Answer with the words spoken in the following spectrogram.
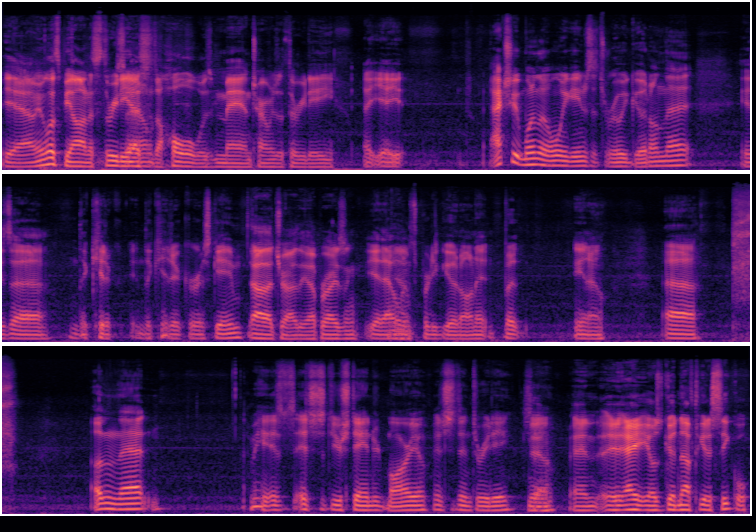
Yeah, I mean, let's be honest. 3DS So- as a whole was man in terms of 3D. Uh, yeah, actually, one of the only games that's really good on that is uh the Kid the Kid Icarus game. Oh, that's right. The Uprising. Yeah, that Yeah. one's pretty good on it. But you know, uh, other than that, I mean, it's it's just your standard Mario. It's just in 3D. So Yeah. And it, hey, it was good enough to get a sequel,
